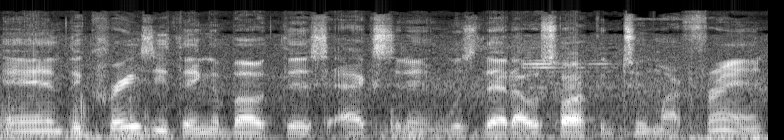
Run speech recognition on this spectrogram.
And the crazy thing about this accident was that I was talking to my friend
